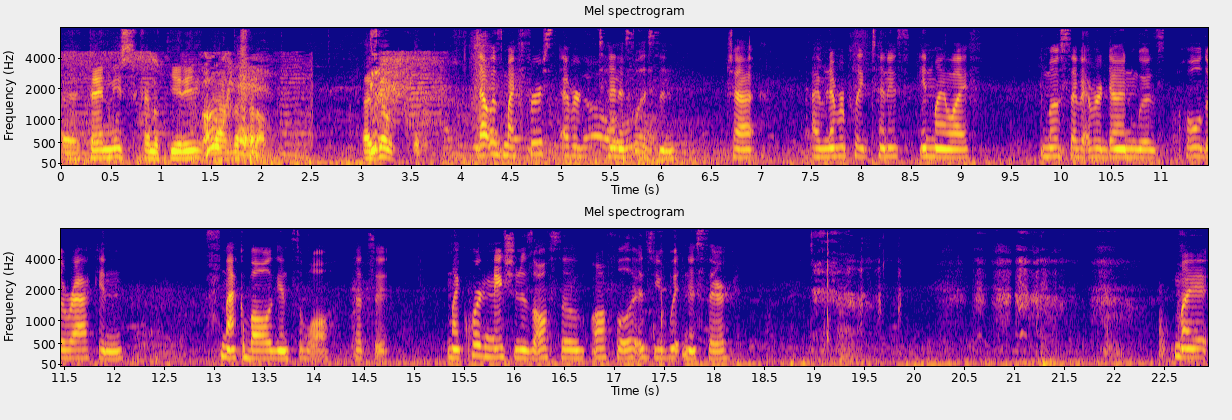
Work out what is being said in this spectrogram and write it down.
uh, tennis, canottieri, Garda Salò. Let's go. That was my first ever tennis lesson, chat. I've never played tennis in my life. The most I've ever done was hold a rack and smack a ball against the wall. That's it. My coordination is also awful, as you witness there. My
